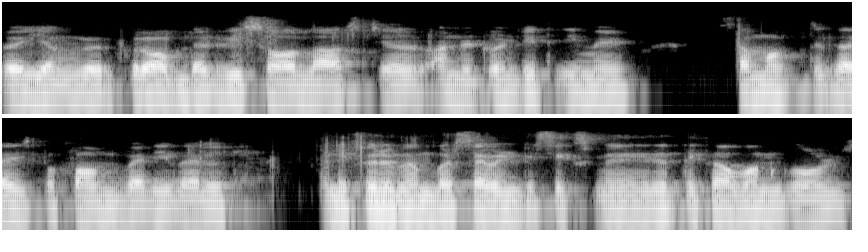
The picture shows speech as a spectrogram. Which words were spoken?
the younger crop that we saw last year under 23 May, some of the guys performed very well. And if you remember 76 May, Ritika won gold.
